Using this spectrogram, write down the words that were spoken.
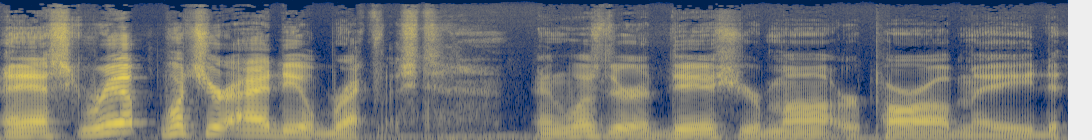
Ask Rip, "What's your ideal breakfast?" And was there a dish your ma or pa made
